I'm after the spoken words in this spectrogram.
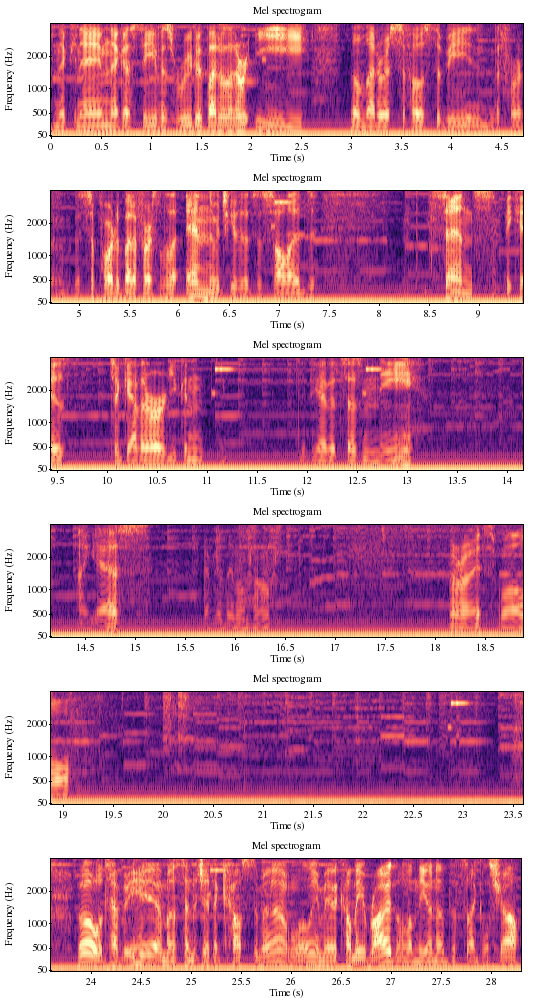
The nickname Nega Steve is rooted by the letter E. The letter is supposed to be supported by the first letter N, which gives it a solid sense, because together you can get it says knee. I guess. I really don't know. Alright, well... Oh, what have we here, most energetic customer? Well, you may call me Rydel, I'm the owner of the cycle shop.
